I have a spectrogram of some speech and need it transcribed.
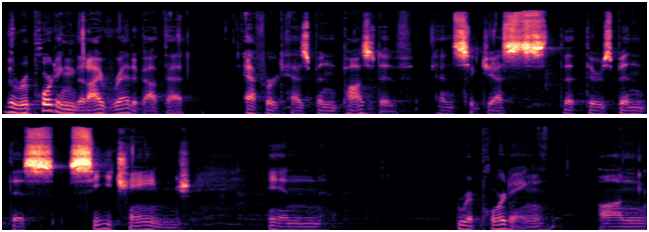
The reporting that I've read about that effort has been positive and suggests that there's been this sea change in reporting on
